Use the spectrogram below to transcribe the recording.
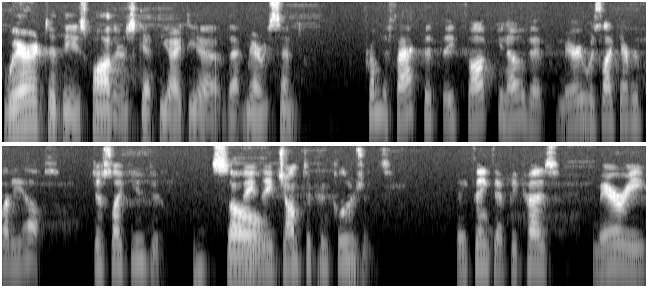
where did these fathers get the idea that Mary sinned? From the fact that they thought, you know, that Mary was like everybody else, just like you do. So They, they jump to conclusions. They think that because Mary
